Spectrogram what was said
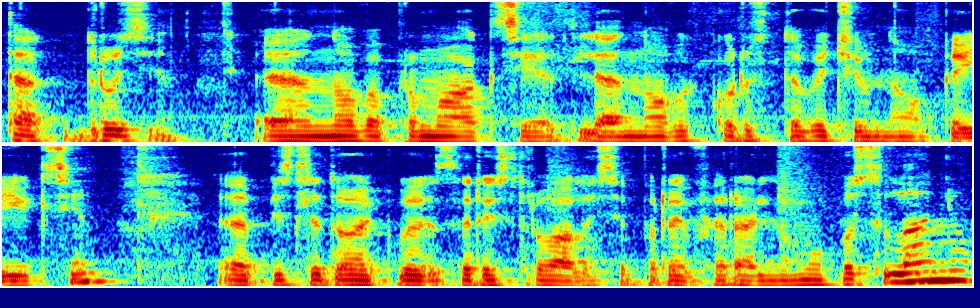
Так, друзі, е, нова промоакція для нових користувачів на OKX. Е, Після того, як ви зареєструвалися по реферальному посиланню,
